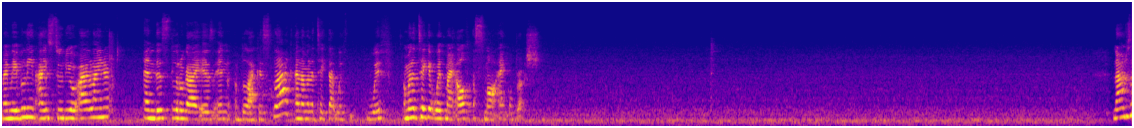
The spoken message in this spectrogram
my Maybelline Eye Studio eyeliner. And this little guy is in Blackest Black. And I'm to take that with, with, I'm to take it with my e.l.f. A small angle brush. Now I'm just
